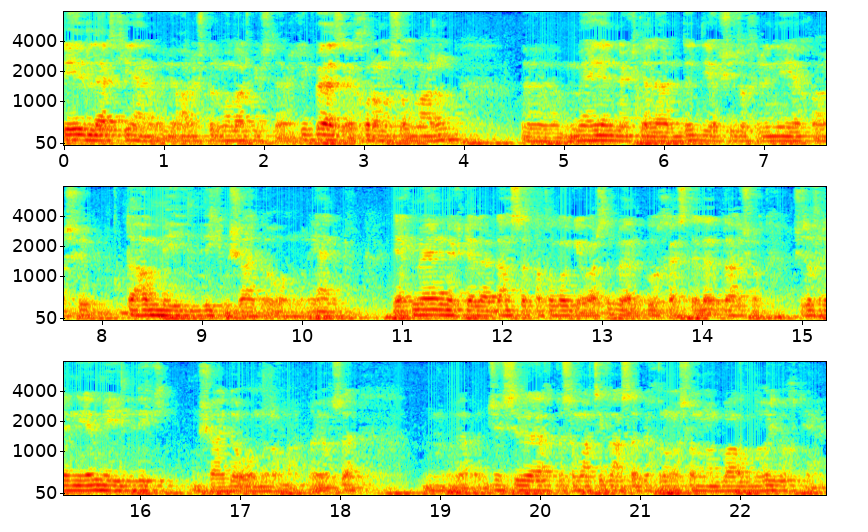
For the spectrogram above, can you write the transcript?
deyirlər ki, yəni araşdırmalar göstərir ki, bəzi xromosomların e, müəyyən nöqtələrində deyək şizofreniyaya qarşı daha meyillilik müşahidə olunur. Yəni deyək müəyyən nöqtələrdə hansısa patologiya varsa, bəli bu xəstələr daha çox şizofreniyaya meyillilik müşahidə olunur onlarda. Yoxsa cinsi və yaxud da somatik hansısa bir xromosomla bağlılığı yoxdur yəni.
